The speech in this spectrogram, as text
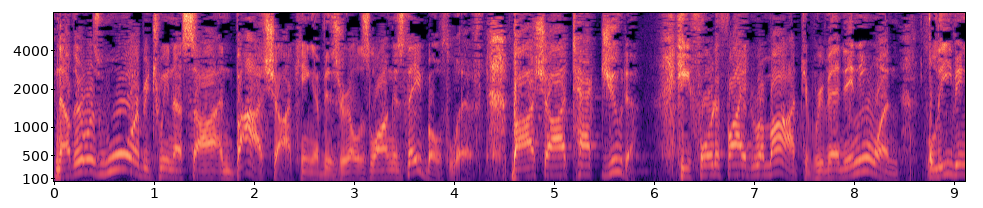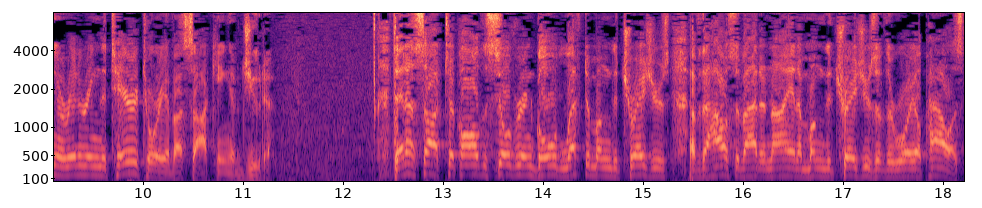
Now there was war between Asa and Baasha, king of Israel, as long as they both lived. Baasha attacked Judah. He fortified Ramah to prevent anyone leaving or entering the territory of Asa, king of Judah. Then Asa took all the silver and gold left among the treasures of the house of Adonai and among the treasures of the royal palace,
